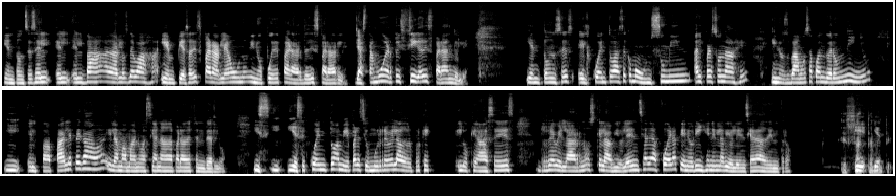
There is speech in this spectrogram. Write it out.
Y entonces él, él, va a darlos de baja y empieza a dispararle a uno y no puede parar de dispararle. Ya está muerto y sigue disparándole. Y entonces el cuento hace como un zoom in al personaje y nos vamos a cuando era un niño y el papá le pegaba y la mamá no hacía nada para defenderlo. Y, y, ese cuento a mí me pareció muy revelador porque lo que hace es revelarnos que la violencia de afuera tiene origen en la violencia de adentro. Exactamente.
